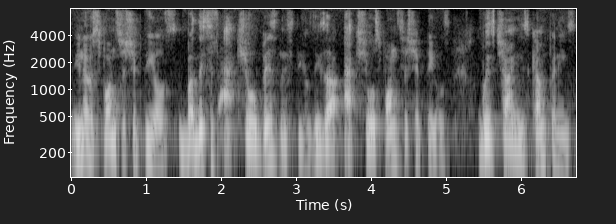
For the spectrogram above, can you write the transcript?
you know, sponsorship deals, but this is actual business deals. These are actual sponsorship deals with Chinese companies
